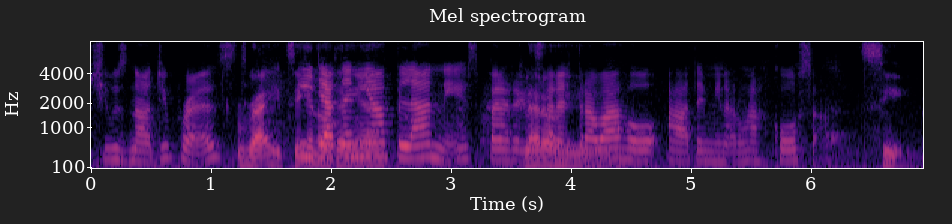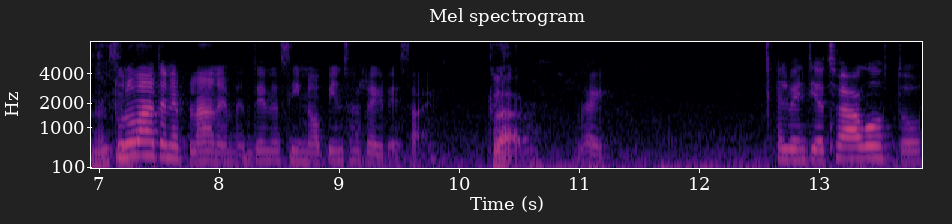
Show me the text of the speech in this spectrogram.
She was not depressed. Right, sí y que no ya tenía- tenía planes para regresar Claro, al y- trabajo a terminar unas cosas. Sí. ¿no? Tú no vas a tener planes, ¿me entiendes? Si no piensas regresar. Claro. Right. El 28 de agosto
